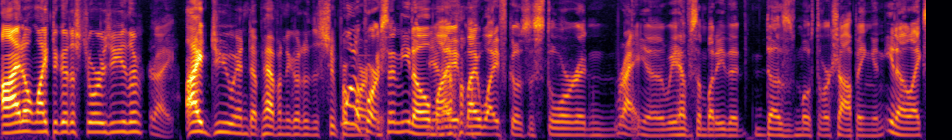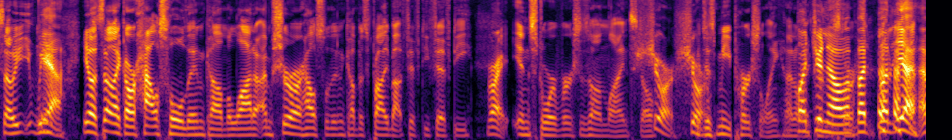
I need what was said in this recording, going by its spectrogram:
I don't like to go to stores either, Right. I do end up having to go to the supermarket. Well, of course, and you know, you my, know? my wife goes to the store, and Right. you know, we have somebody that does most of our shopping, and you know, like so, we, Yeah. you know, it's not like our household income. A lot of, I'm sure our household income is probably about 50-50 right? in store versus online. Still, Sure, sure. Just me personally, I don't. but like you going to the know, but but yeah,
